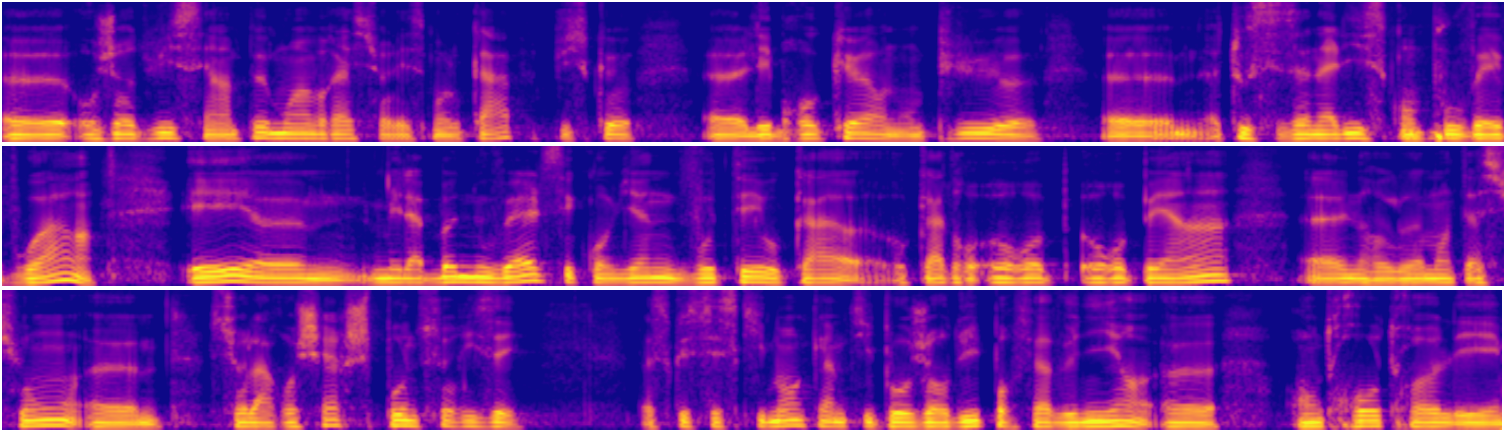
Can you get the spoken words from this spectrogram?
Euh, Aujourd'hui, c'est un peu moins vrai sur les small caps puisque euh, les brokers n'ont plus euh, tous ces analyses qu'on pouvait voir. Et mais la bonne nouvelle, c'est qu'on vient de voter au cadre européen une réglementation sur la recherche sponsorisée. Parce que c'est ce qui manque un petit peu aujourd'hui pour faire venir euh, entre autres les,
